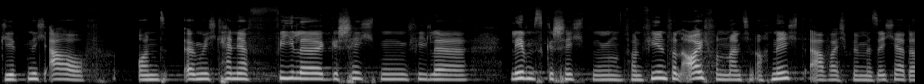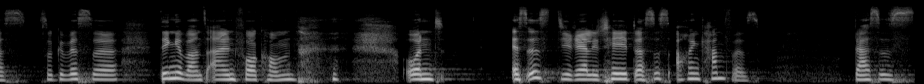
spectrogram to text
Gebt nicht auf. Und irgendwie, ich kenne ja viele Geschichten, viele Lebensgeschichten von vielen von euch, von manchen auch nicht, aber ich bin mir sicher, dass so gewisse Dinge bei uns allen vorkommen. Und es ist die Realität, dass es auch ein Kampf ist, dass es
